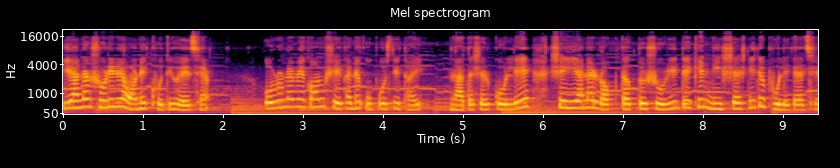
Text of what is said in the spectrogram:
ইয়ানার শরীরে অনেক ক্ষতি হয়েছে। অরুণা বেগম সেখানে উপস্থিত হয়। নাতাশার কোলে সেই ইয়ানার রক্তাক্ত শরীর দেখে নিঃশ্বাস নিতে ভুলে গেছে।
